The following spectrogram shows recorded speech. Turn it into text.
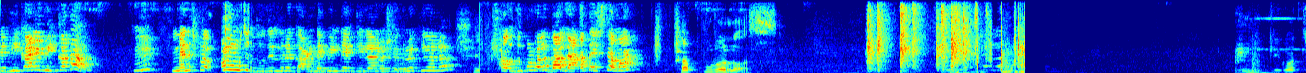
যে ভিখারি ভিক্ষা দাও হুম? মানে তো আমার হচ্ছে দুদিন ধরে গান্ডে পিন্ডে গিলালো সেগুলো কি হলো? সব দুপুরবেলা বাল লাগাতে এসছে আমার। সব পুরো লস কি করছ?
